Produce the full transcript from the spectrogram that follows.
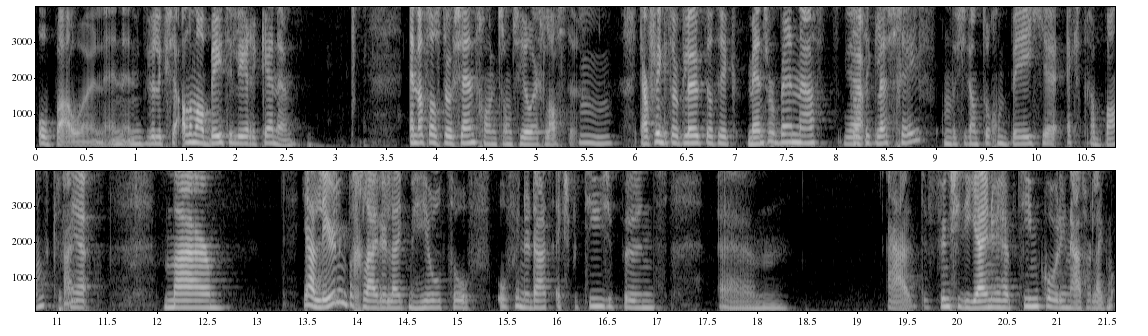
opbouwen. En, en, en wil ik ze allemaal beter leren kennen. En dat is als docent gewoon soms heel erg lastig. Daar vind ik het ook leuk dat ik mentor ben naast Ja. dat ik les geef. Omdat je dan toch een beetje extra band krijgt. Ja. Maar ja, leerlingbegeleider lijkt me heel tof. Of inderdaad expertisepunt. Ehm, ja, de functie die jij nu hebt, teamcoördinator, lijkt me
